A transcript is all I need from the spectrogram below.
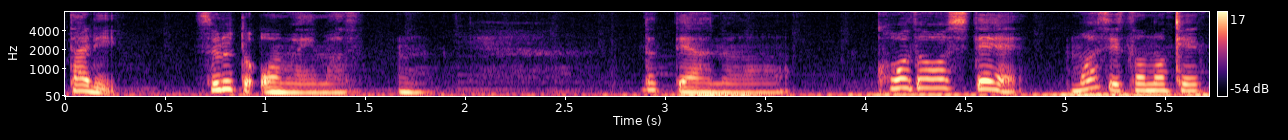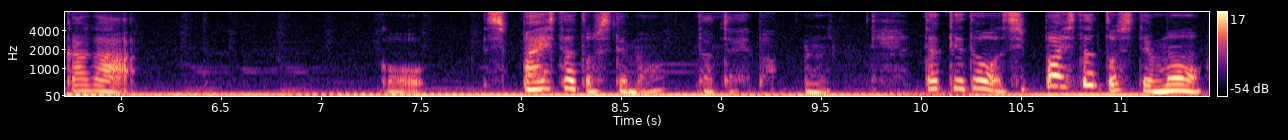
たりすると思います。うん、だってあの行動してもしその結果がこう失敗したとしても例えば、うん、だけど失敗したとしても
